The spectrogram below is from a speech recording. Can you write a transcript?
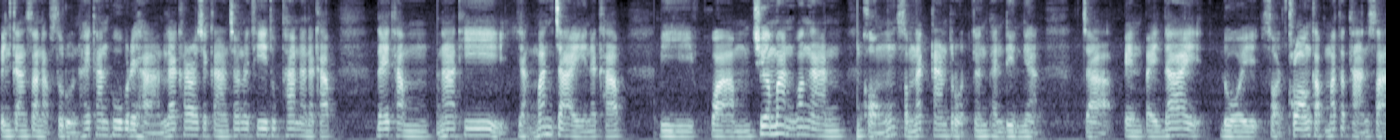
เป็นการสนับสนุนให้ท่านผู้บริหาร และข้าราชการเจ้าหน้าที่ทุกท่านนะครับ ได้ทำหน้าที่อย่างมั่นใจนะครับ มีความเชื่อมั่นว่างานของสำนักการตรวจเงินแผ่นดินเนี่ยจะเป็นไปได้โดยสอดคล้องกับมาตรฐานสา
